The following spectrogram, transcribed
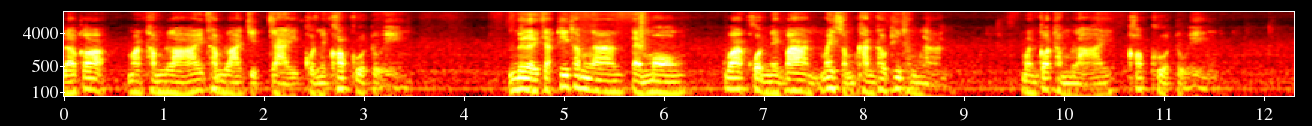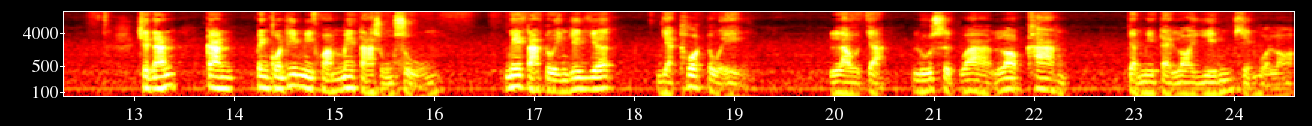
แล้วก็มาทำร้ายทำลายจิตใจคนในครอบครัวตัวเอง เหนื่อยจากที่ทำงานแต่มองว่าคนในบ้านไม่สำคัญเท่าที่ทำงาน มันก็ทำร้ายครอบครัวตัวเอง ฉะนั้นการเป็นคนที่มีความเมตตาสูงสูงเมตตาตัวเองเยอะๆ อย่าโทษตัวเอง เราจะรู้สึกว่ารอบข้างจะมีแต่รอยยิ้มเสียงหัวเราะ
